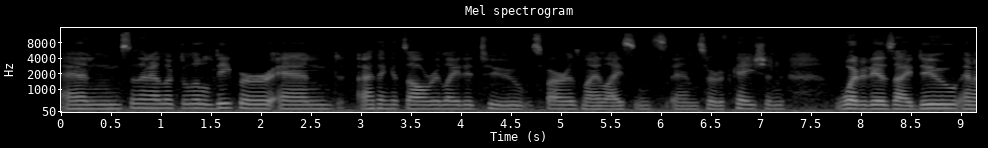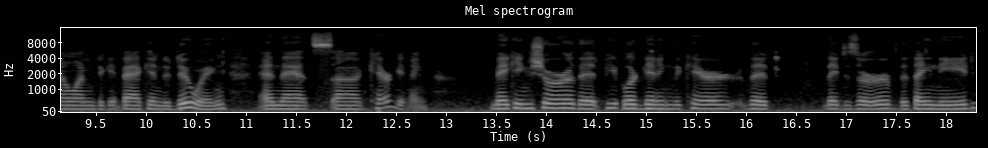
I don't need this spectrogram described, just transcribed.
And so then I looked a little deeper, and I think it's all related to, as far as my license and certification, what it is I do and I wanted to get back into doing, and that's uh, caregiving. Making sure that people are getting the care that they deserve, that they need,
